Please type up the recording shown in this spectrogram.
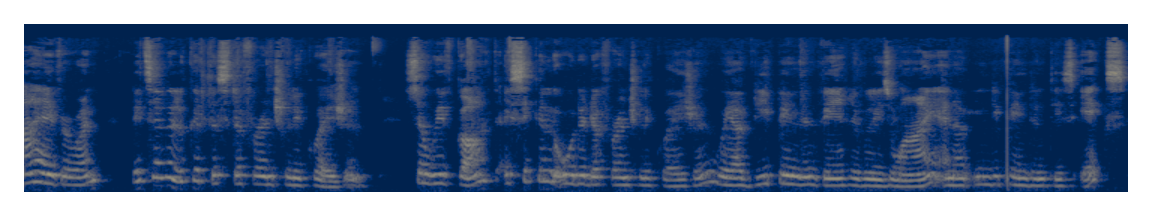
Hi everyone, let's have a look at this differential equation. So we've got a second order differential equation where our dependent variable is y and our independent is x.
